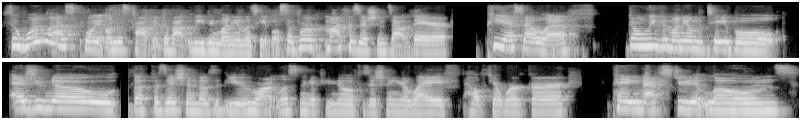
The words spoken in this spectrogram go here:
So one last point on this topic about leaving money on the table. So for my physicians out there pslf don't leave the money on the table as you know, the physician, those of you who aren't listening, if you know a physician in your life, healthcare worker, paying back student loans,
